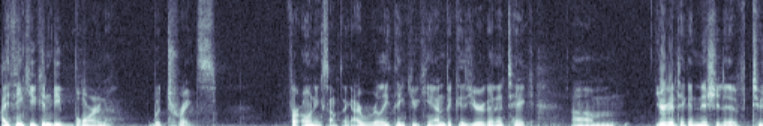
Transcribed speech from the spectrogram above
I think you can be born with traits for owning something. I really think you can because you're going to take um, you're going to take initiative to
